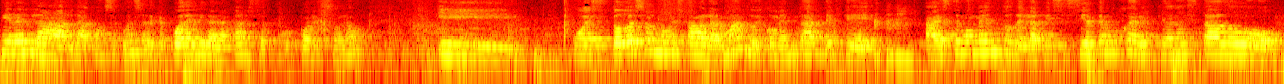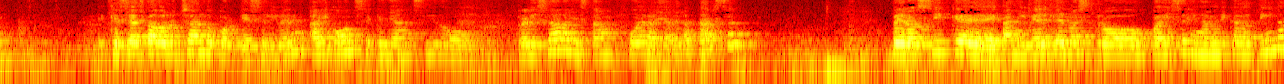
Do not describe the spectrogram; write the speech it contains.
tienes la, la consecuencia de que puedes ir a la cárcel por, eso, ¿no? Y pues todo eso nos estaba alarmando y comentar de que a este momento de las 17 mujeres que han estado, que se ha estado luchando porque se liberen, hay 11 que ya han sido revisadas y están fuera ya de la cárcel pero sí que a nivel de nuestros países en América Latina,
